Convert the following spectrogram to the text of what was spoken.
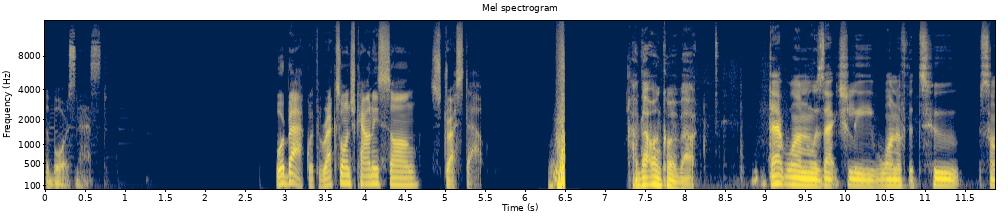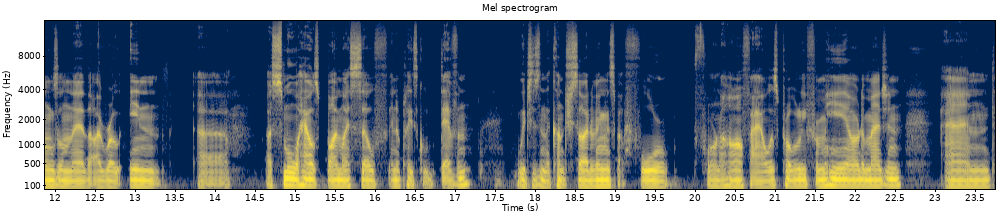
the boar's nest. We're back with Rex Orange County's song Stressed Out. How'd that one come about? That one was actually one of the two songs on there that I wrote in uh, a small house by myself in a place called Devon, which is in the countryside of England. It's about four, four and a half hours probably from here, I would imagine. And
